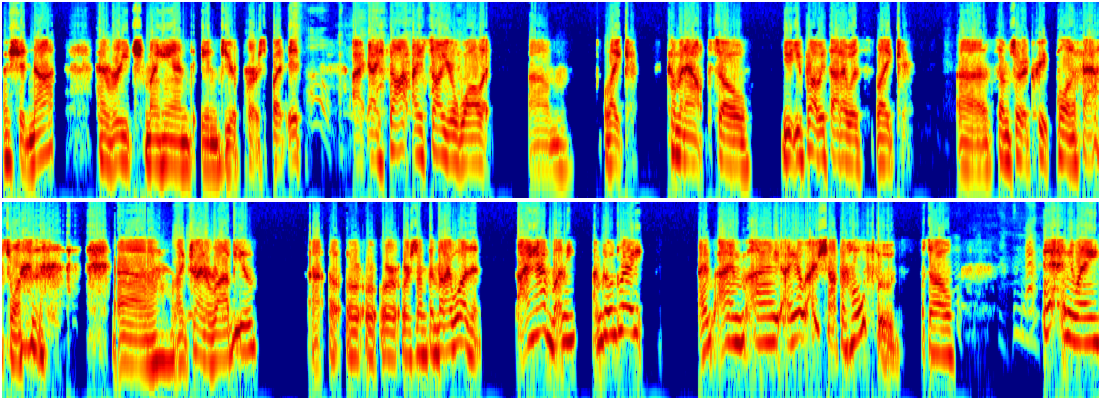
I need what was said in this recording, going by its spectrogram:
I should not have reached my hand into your purse, but it. Oh. I, I thought I saw your wallet, um, like coming out. So you, you probably thought I was like uh, some sort of creep pulling a fast one, uh, like trying to rob you. uh, or, or, or, or something, but I wasn't. I have money. I'm doing great. I'm, I'm I, I, I shop at Whole Foods. So anyway,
